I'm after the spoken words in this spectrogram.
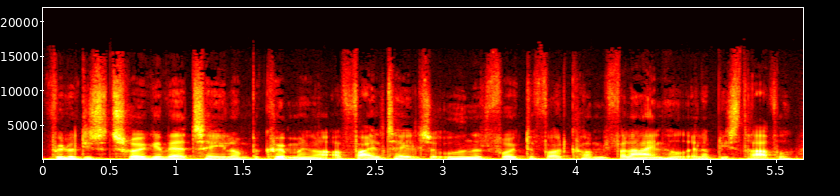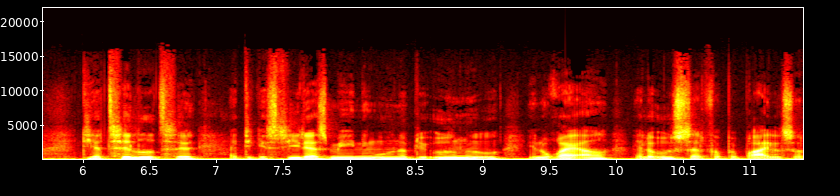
føler de sig trygge ved at tale om bekymringer og fejltagelser uden at frygte for at komme i forlegenhed eller blive straffet. De har tillid til, at de kan sige deres mening uden at blive udnyttet, ignoreret eller eller udsat for bebrejdelser.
